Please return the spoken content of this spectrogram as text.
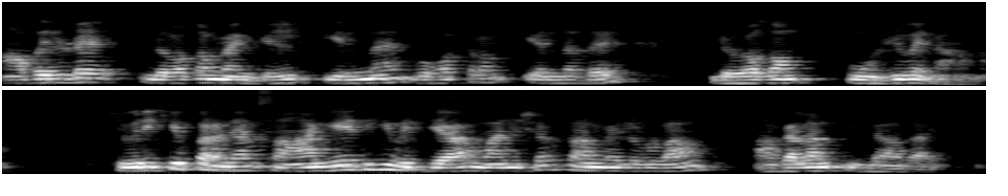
അവരുടെ ലോകമെങ്കിൽ ഇന്ന് ഗോത്രം എന്നത് ലോകം മുഴുവനാണ്. ചുരുക്കി പറഞ്ഞാൽ സാങ്കേതിക വിദ്യ മനുഷ്യർ തമ്മിലുള്ള അകലം ഇല്ലാതാക്കി.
